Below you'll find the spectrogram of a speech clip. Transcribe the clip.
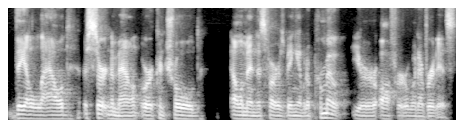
they allowed a certain amount or a controlled element as far as being able to promote your offer or whatever it is.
